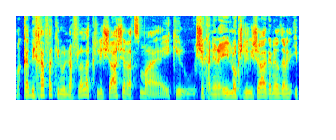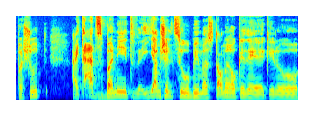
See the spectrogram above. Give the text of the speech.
מכבי חיפה כאילו נפלה לקלישאה של עצמה, היא כאילו, שכנראה היא לא קלישאה, כנראה זה, היא פשוט הייתה עצבנית וים של צהובים, אז אתה אומר, אוקיי, זה כאילו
